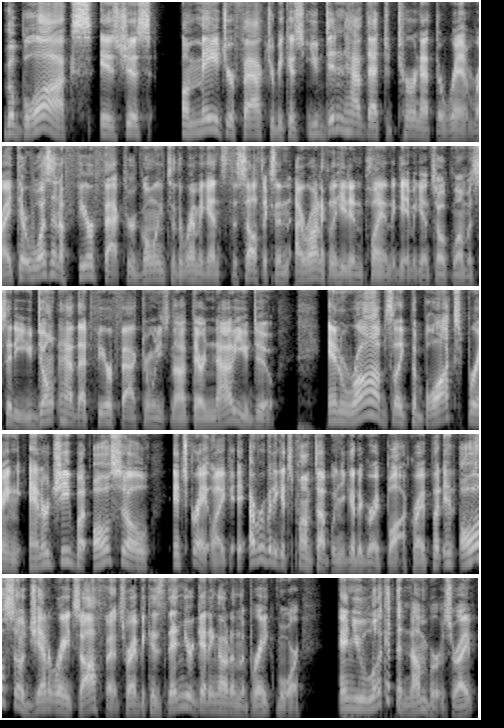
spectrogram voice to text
the blocks is just a major factor because you didn't have that to turn at the rim, right? There wasn't a fear factor going to the rim against the Celtics. And ironically, he didn't play in the game against Oklahoma City. You don't have that fear factor when he's not there. Now you do. And Rob's like the blocks bring energy, but also it's great. Like everybody gets pumped up when you get a great block, right? But it also generates offense, right? Because then you're getting out on the break more. And you look at the numbers, right?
